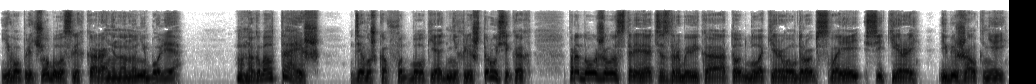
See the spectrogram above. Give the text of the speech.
Его плечо было слегка ранено, но не более. «Много болтаешь». Девушка в футболке и одних лишь трусиках продолжила стрелять из дробовика, а тот блокировал дробь своей секирой и бежал к ней.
